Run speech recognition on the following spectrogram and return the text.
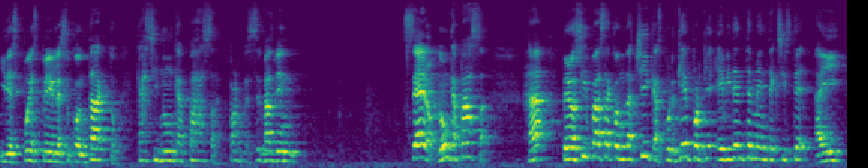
y después pedirle su contacto. Casi nunca pasa. Más bien, cero, nunca pasa. ¿ah? Pero sí pasa con las chicas. ¿Por qué? Porque evidentemente existe ahí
